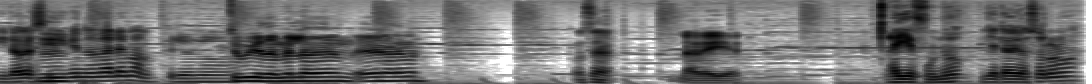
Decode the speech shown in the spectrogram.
Y lo voy a seguir Mm. viendo en alemán, pero no... Sí, pues yo también la veo en, en alemán. O sea, la veía. Ahí ya funó, ya la veo solo nomás.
